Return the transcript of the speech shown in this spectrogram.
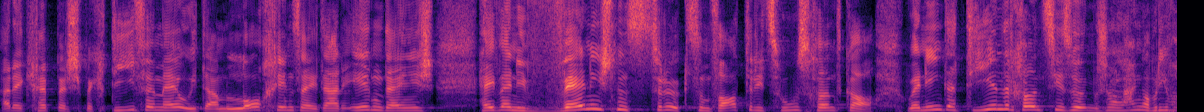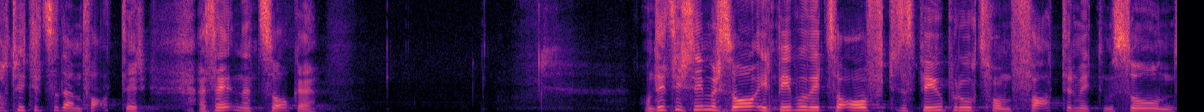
er hat keine Perspektive mehr und in diesem Loch hin sagt er irgendwann, hey, wenn ich wenigstens zurück zum Vater ins Haus könnte gehen, wenn irgendein Diener könnte sein, so würde mir schon länger, aber ich will wieder zu dem Vater. Er hat ihn gezogen. Und jetzt ist es immer so, in der Bibel wird so oft das Bild gebraucht vom Vater mit dem Sohn.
